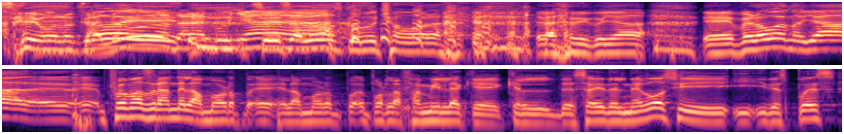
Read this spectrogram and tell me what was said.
Se Saludos a la cuñada. Sí, saludos con mucho amor a, mi cuñada. Eh, pero bueno, ya eh, fue más grande el amor, eh, el amor por la familia que, el deseo del negocio. Y, y, después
